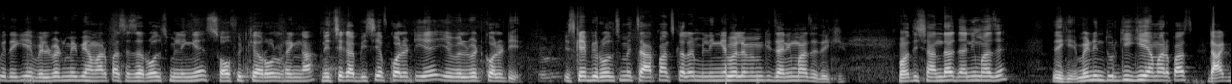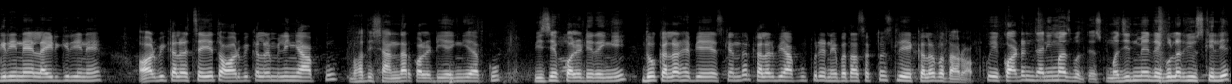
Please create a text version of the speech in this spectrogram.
आपको देखिए वेलवेट में भी हमारे पास ऐसे रोल्स मिलेंगे। सौ फीट का रोल रहेगा। नीचे का बीसीएफ क्वालिटी है, ये वेलवेट क्वालिटी इसके भी रोल्स में चार पाँच कलर मिलेंगे। ट्वेल्व एम की जानी माज है, देखिए। बहुत ही शानदार जानी माज है। देखिए मेड इन तुर्की की हमारे पास। डार्क ग्रीन है लाइट ग्रीन है। और भी कलर चाहिए तो और भी कलर मिलेंगे आपको। बहुत ही शानदार क्वालिटी रहेंगी आपको। वीसीएफ क्वालिटी रहेंगी। दो कलर है भी है इसके अंदर। कलर भी आपको पूरे नहीं बता सकता, इसलिए एक कलर बता रहा हूँ आपको। ये कॉटन जानीमाज बोलते हैं इसको। मस्जिद में रेगुलर यूज़ के लिए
